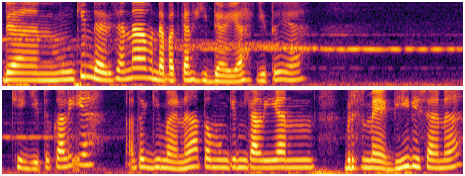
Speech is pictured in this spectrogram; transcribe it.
Dan mungkin dari sana mendapatkan hidayah gitu ya kayak gitu kali ya atau gimana atau mungkin kalian bersemedi di sana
